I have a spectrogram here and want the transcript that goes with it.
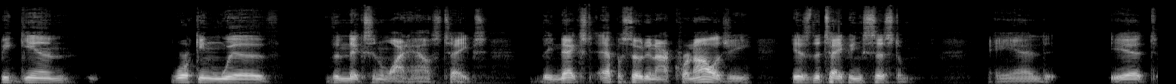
begin working with the Nixon White House tapes. the next episode in our chronology is the taping system. And it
